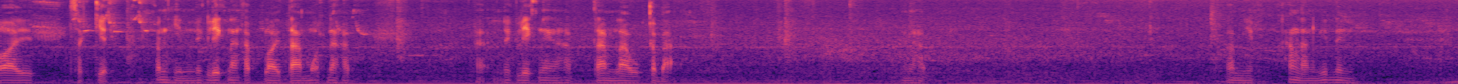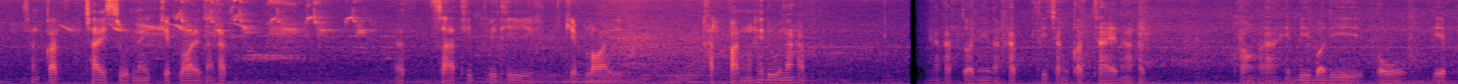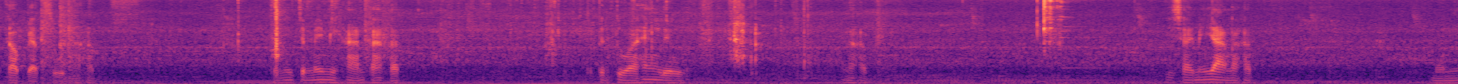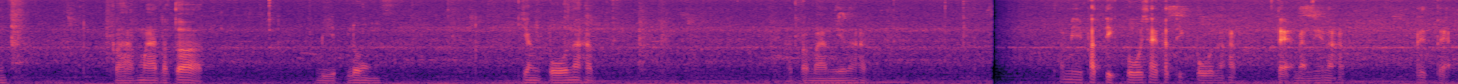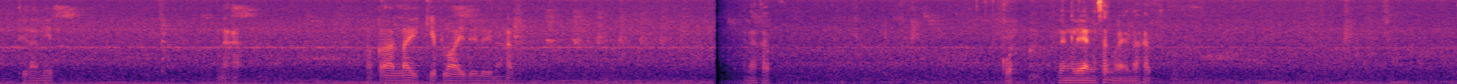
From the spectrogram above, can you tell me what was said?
รอยสะเก็ดก้อนหินเล็กๆนะครับ รอยตามมดนะครับ เล็กๆเนี่ยนะครับ ตามเรากระบะนะครับก็มีข้างหลังนิดนึงช่างก็ใช้สูตรไหนเก็บรอยนะครับสาธิตวิธีเก็บรอยขัดฝังให้ดูนะครับนะครับ ตัวนี้นะครับที่ช่างก๊อตใช้นะครับ ของ HB Body Pro F 980 นะครับ ตัวนี้จะไม่มีฮาร์ดนะครับ จะเป็นตัวแห้งเร็วนะครับที่ใช้ไม่ยากนะครับ หมุนฝากมาแล้วก็บีบลงยังโปนะครับ ประมาณนี้นะครับ ถ้ามีพลาสติกโปใช้พลาสติกโปนะครับ แตะแบบนี้นะครับ ไปแตะทีละนิดนะฮะแล้วก็ไล่เก็บรอยได้เลยนะครับนะครับ กดแรงๆสักหน่อยนะครับ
